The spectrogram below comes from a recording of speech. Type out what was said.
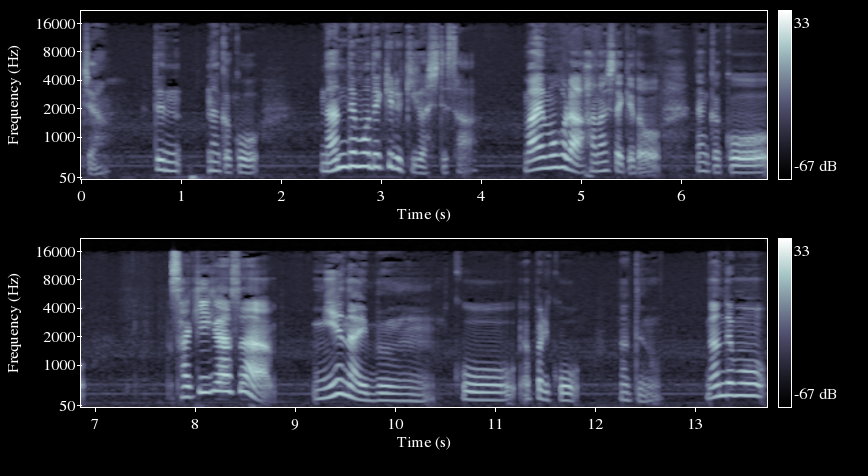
じゃん。でなんかこう何でもできる気がしてさ前もほら話したけどなんかこう先がさ見えない分こうやっぱりこう何ていうの？何でも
